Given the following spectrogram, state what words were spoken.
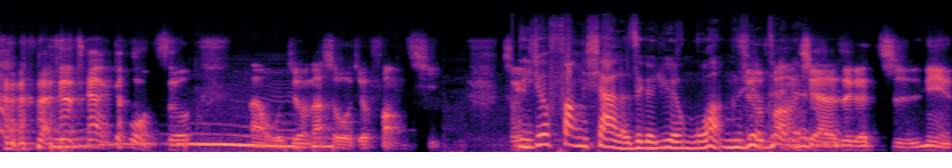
他就这样跟我说，那我就那时候我就放弃，你就放下了这个愿望，就放下了这个执念。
